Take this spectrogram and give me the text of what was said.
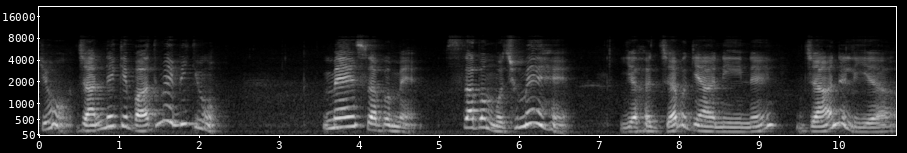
क्यों? जानने के बाद में भी क्यों? मैं सब में, सब मुझमें है। यह जब ज्ञानी ने जान लिया,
